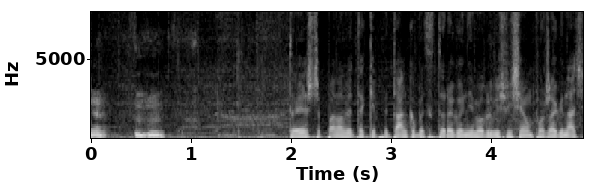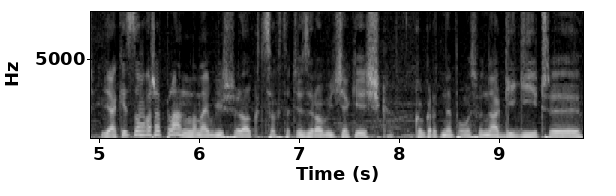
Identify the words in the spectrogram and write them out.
Nie. Mhm. To jeszcze panowie takie pytanko, bez którego nie moglibyśmy się pożegnać. Jakie są wasze plany na najbliższy rok? Co chcecie zrobić? Jakieś konkretne pomysły na gigi, czy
